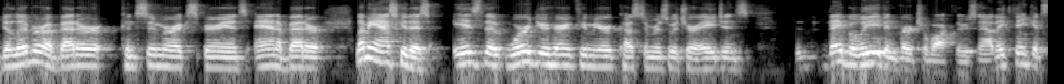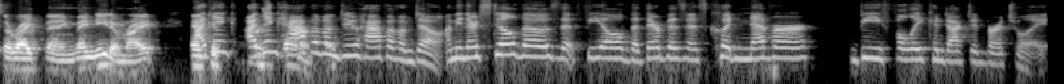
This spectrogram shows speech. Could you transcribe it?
deliver a better consumer experience and a better let me ask you this is the word you're hearing from your customers which are agents they believe in virtual walkthroughs now they think it's the right thing they need them right and I think I think half of them do, half of them don't. I mean, there's still those that feel that their business could never be fully conducted virtually.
